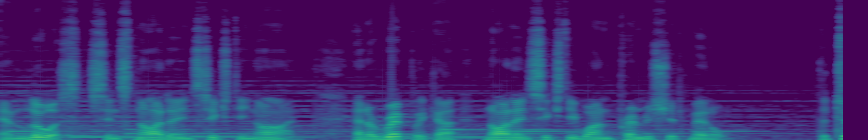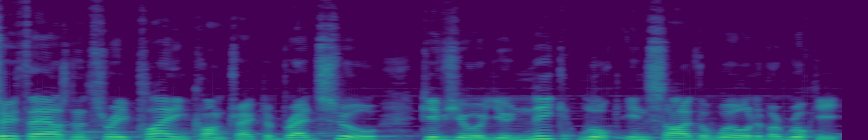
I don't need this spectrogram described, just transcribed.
and Lewis since 1969, and a replica 1961 premiership medal. The 2003 playing contract of Brad Sewell gives you a unique look inside the world of a rookie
